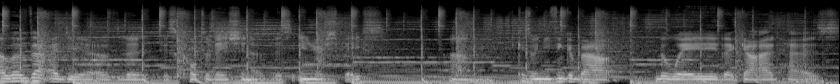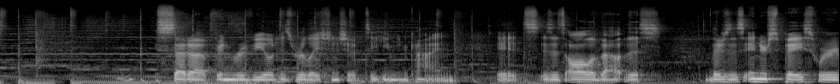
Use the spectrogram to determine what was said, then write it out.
I love that idea of the this cultivation of this inner space, because when you think about the way that God has set up and revealed His relationship to humankind, it's is it's all about this. There's this inner space where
